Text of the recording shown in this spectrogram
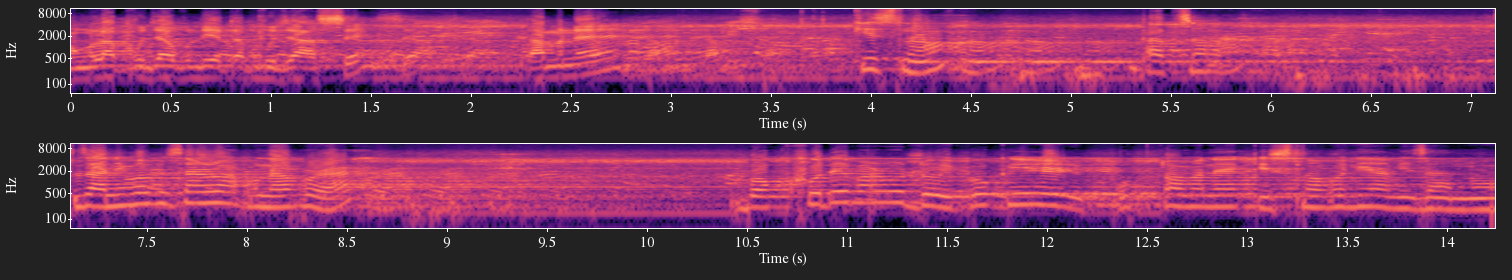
মংলা পূজা বুলি এটা পূজা আছে। তাৰমানে কৃষ্ণ পাঁচজনা জানিব বিচাৰোঁ আপোনাৰ পৰা, বসুদেৱ আৰু দৈৱকীৰ পুত্ৰ মানে কৃষ্ণ বুলি আমি জানো।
